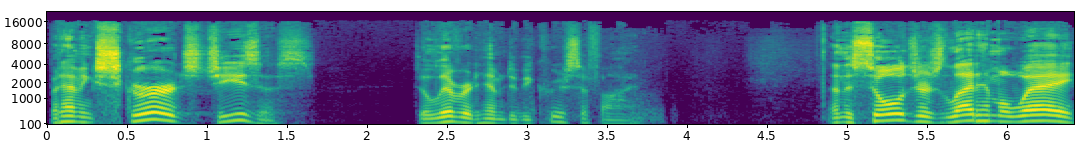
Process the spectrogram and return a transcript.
but having scourged Jesus, delivered him to be crucified. And the soldiers led him away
